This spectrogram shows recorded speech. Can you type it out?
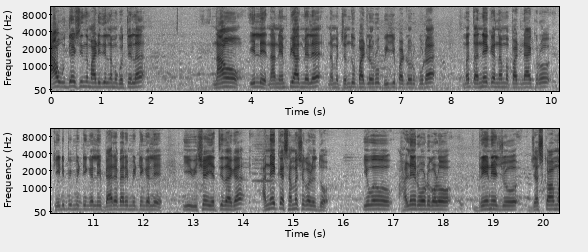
ಯಾವ ಉದ್ದೇಶದಿಂದ ಮಾಡಿದ್ದಿಲ್ಲ ನಮಗೆ ಗೊತ್ತಿಲ್ಲ. ನಾವು ಇಲ್ಲಿ, ನಾನು ಎಂ ಪಿ ಆದಮೇಲೆ ನಮ್ಮ ಚಂದು ಪಾಟೀಲವರು, ಬಿ ಜಿ ಪಾಟೀಲವರು ಕೂಡ, ಮತ್ತು ಅನೇಕ ನಮ್ಮ ಪಾರ್ಟಿ ನಾಯಕರು, ಕೆ ಡಿ ಪಿ ಮೀಟಿಂಗಲ್ಲಿ ಬೇರೆ ಬೇರೆ ಮೀಟಿಂಗಲ್ಲಿ ಈ ವಿಷಯ ಎತ್ತಿದಾಗ ಅನೇಕ ಸಮಸ್ಯೆಗಳಿದ್ದವು ಇವು ಹಳೆ ರೋಡ್ಗಳು, ಡ್ರೈನೇಜು, ಜಸ್ಕಾಮ್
